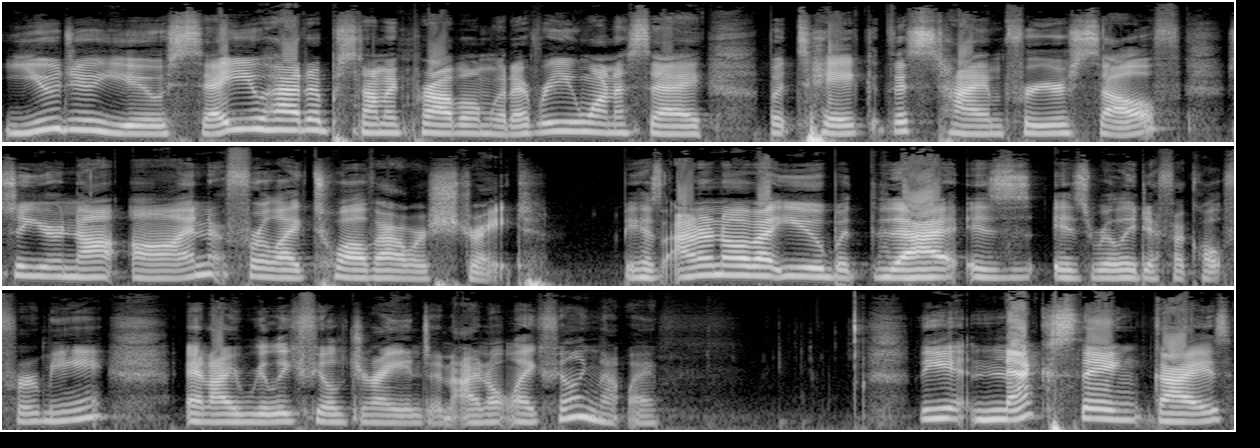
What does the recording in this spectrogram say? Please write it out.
You do you. Say you had a stomach problem whatever you want to say but take this time for yourself so you're not on for like 12 hours straight. Because I don't know about you, but that is is really difficult for me and I really feel drained and I don't like feeling that way. The next thing, guys,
